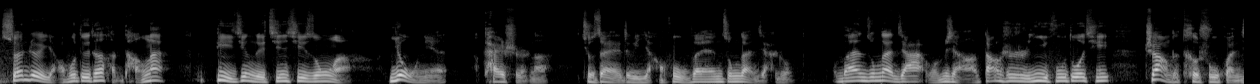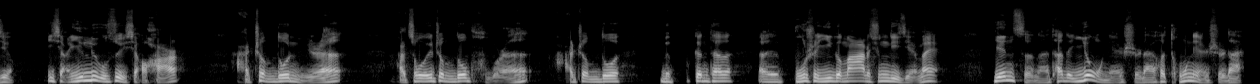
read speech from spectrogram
虽然这个养父对他很疼爱，毕竟这金熙宗啊幼年开始呢就在这个养父完颜宗干家中。完颜宗干家，我们想啊，当时是一夫多妻这样的特殊环境。你想一六岁小孩儿，啊，这么多女人，啊，周围这么多仆人，啊，这么多跟他呃不是一个妈的兄弟姐妹，因此呢，他的幼年时代和童年时代，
